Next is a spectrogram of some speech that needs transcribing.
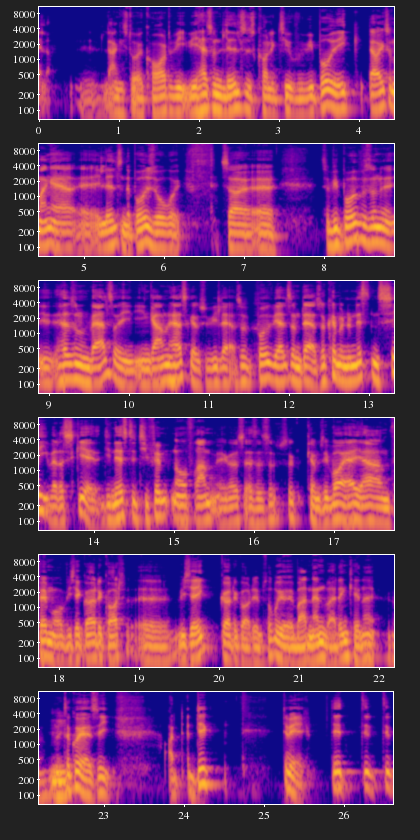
eller øh, lang historie kort, vi, vi havde sådan et ledelseskollektiv, for vi boede ikke, der var ikke så mange af øh, i ledelsen, der boede i Sorø, så... Øh, så vi boede på sådan, øh, havde sådan nogle værelser i, i en gammel herskabsvilla, og så boede vi alle sammen der. Så kan man jo næsten se, hvad der sker de næste 10-15 år frem. Ikke også? Altså, så, så kan man se, hvor er jeg om fem år, hvis jeg gør det godt. Øh, hvis jeg ikke gør det godt, jamen, så ryger jeg bare den anden vej, den kender jeg. Ikke? Men Mm. så kunne jeg se, og det, det ved jeg ikke. Det, det, det,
